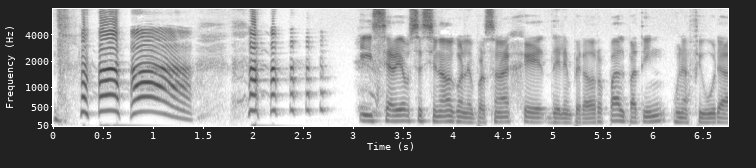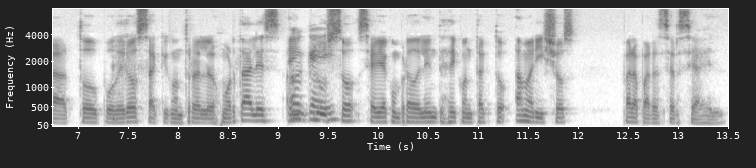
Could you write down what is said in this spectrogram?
Y se había obsesionado con el personaje del emperador Palpatine, una figura todopoderosa que controla a los mortales, e incluso se había comprado lentes de contacto amarillos para parecerse a él.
